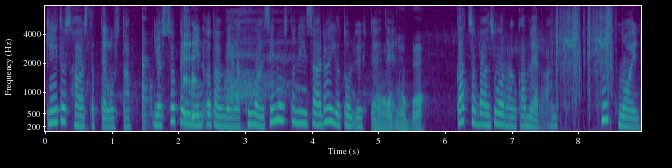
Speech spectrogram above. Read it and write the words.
Kiitos haastattelusta. Jos sopii, niin otan vielä kuvan sinusta, niin saadaan jutun No yhteyteen. ota vaan. Katso vaan suoraan kameraan. Just noin.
